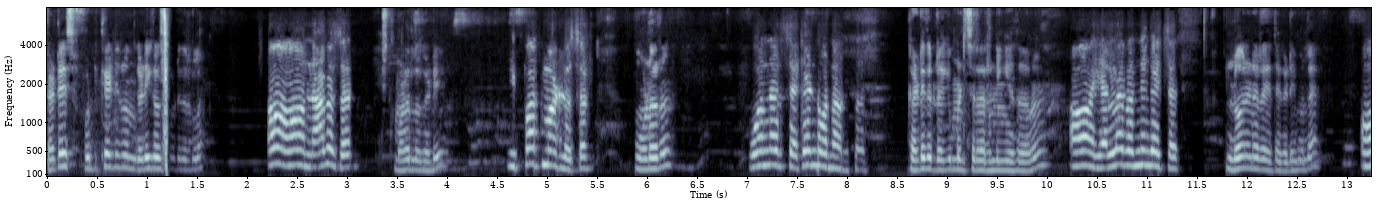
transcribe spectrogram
ಟಾಟಾ ಫುಡ್ ಕೇಟಿನ ಒಂದು ಗಡಿ ಕಳ್ಸ್ಕೊಟ್ಟಿದ್ರಲ್ಲ? ಹಾಂ ಹಾ ನಾವೇ ಸರ್. ಎಷ್ಟು ಮಾಡಲು ಗಾಡಿ? ಇಪ್ಪತ್ತು ಮಾಡಲು sir. Owner owner second owner sir. ಗಾಡಿದು ಡಾಕ್ಯುಮೆಂಟ್ಸ್ ಎಲ್ಲ ರನ್ನಿಂಗ್ ಇದಾವೆ ಹಾ ಎಲ್ಲ ರನ್ನಿಂಗ್ ಐತೆ ಸರ್. ಲೋನ್ ಏನಾರ ಐತೆ ಗಾಡಿ ಮೇಲೆ? ಹಾ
